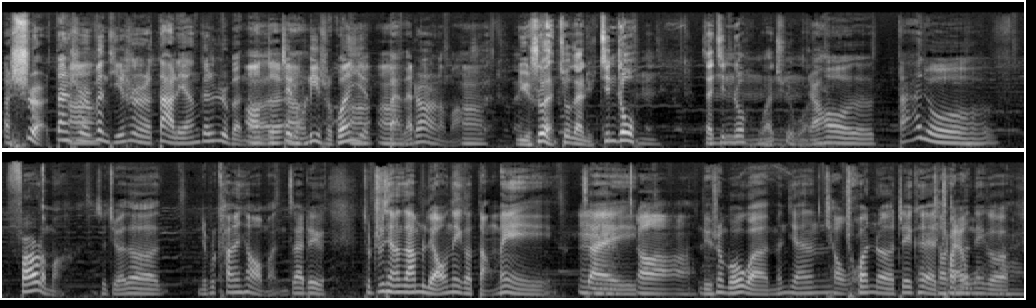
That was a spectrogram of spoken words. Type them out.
啊，啊是，但是啊问题是大连跟日本的这种历史关系摆在这儿了嘛。嗯旅顺就在旅金州，嗯，在金州嗯我还去过。然后大家就翻了嘛，就觉得你不是开玩笑嘛？你在这个就之前咱们聊那个党妹在嗯啊啊旅顺博物馆门前穿着 J.K. 穿着那个嗯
